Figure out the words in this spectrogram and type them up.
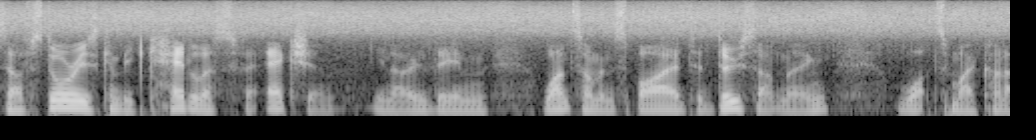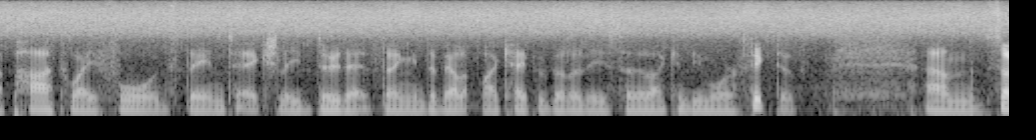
So if stories can be catalysts for action, you know, then once I'm inspired to do something, what's my kind of pathway forwards then to actually do that thing and develop my capabilities so that I can be more effective. Um, so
